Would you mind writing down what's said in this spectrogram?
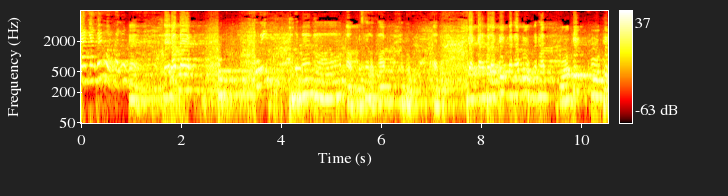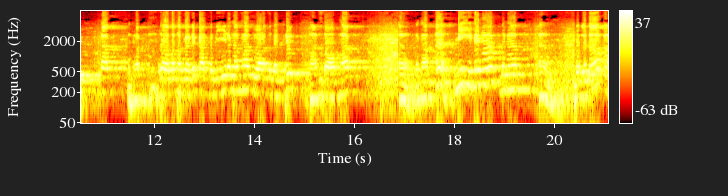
ยังยังไม่หมดค่ะลูกอะในรอบแรกอุ้ยขอบคุณมากครับอ้าวไม่ใช่หรอกครับครับผมอะแบ่งกันคนละครึ่งนะครับลูกนะครับหนูครึ่งครูครึ่งครับนะครับ เรามาทำงานด้วยกันวันนี้นะครับค่าตัวเราจะแบ่งครึ่งหารสองครับ อ่านะครับอะมีอีกไหมครับนะครับอ่าหมดแล้วเนาะอะ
